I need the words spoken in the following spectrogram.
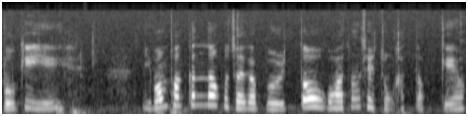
목이 이번 판 끝나고 제가 물 떠오고 화장실 좀 갔다 올게요.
